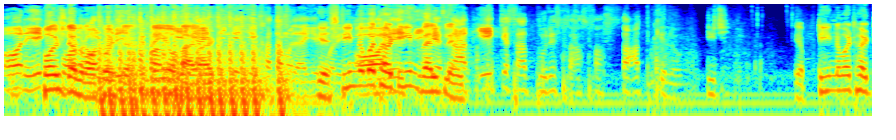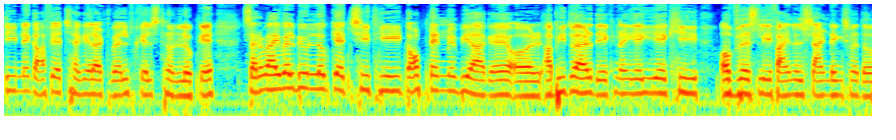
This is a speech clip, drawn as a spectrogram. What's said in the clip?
और एक पास नहीं हो पाएगा। ये खत्म हो जाएगी पूरी। team 13 इसी well के played. साथ एक के साथ पूरे सात सात सात किलो जी जी। Yep, टीम नंबर थर्टीन ने काफ़ी अच्छा खेला ट्वेल्व किल्स थे उन लोग के। सर्वाइवल भी उन लोग की अच्छी थी टॉप टेन में भी आ गए और अभी तो यार देखना यही है कि ऑब्वियसली फाइनल स्टैंडिंग्स में तो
